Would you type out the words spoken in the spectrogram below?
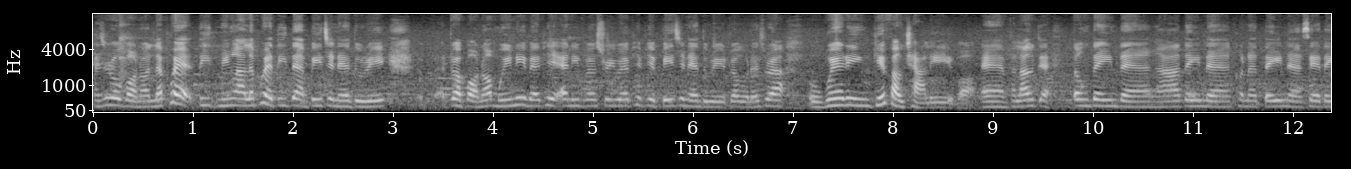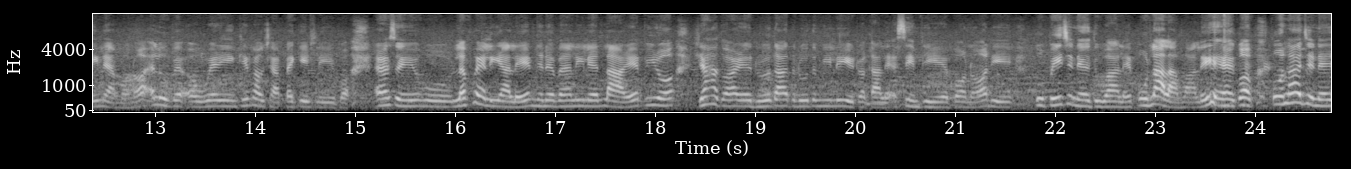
အဲဆိုတော့ပေါ့နော်လက်ဖွဲ့တီးမင်္ဂလာလက်ဖွဲ့တီးတန့်ပေးခြင်းတဲ့သူတွေ အတွက်ပေါ့နော်မွေးနေ့ပဲဖြစ် anniversary ပဲဖြစ်ဖြစ်ပေးချင်တဲ့သူတွေအတွက်ကိုလည်းဆိုတော့ဟို wedding gift voucher လေးတွေပေါ့အဲဘယ်လောက်တဲ့3သိန်းတန်5သိန်းတန်9သိန်းတန်10သိန်းတန်ပေါ့နော်အဲ့လိုပဲ wedding gift voucher package လေးတွေပေါ့အဲ့ဒါဆိုရင်ဟိုလက်ဖွဲ့လေးကလည်းမျက်နှာပန်းလေးလည်းလှတယ်ပြီးတော့ရသွားတဲ့ဒရိုးသားဒရိုးသမီးလေးတွေအတွက်ကလည်းအဆင်ပြေရပေါ့နော်ဒီကိုပေးချင်တဲ့သူကလည်းပိုလှလာမှာလေအဲကိုကပိုလှချင်တဲ့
